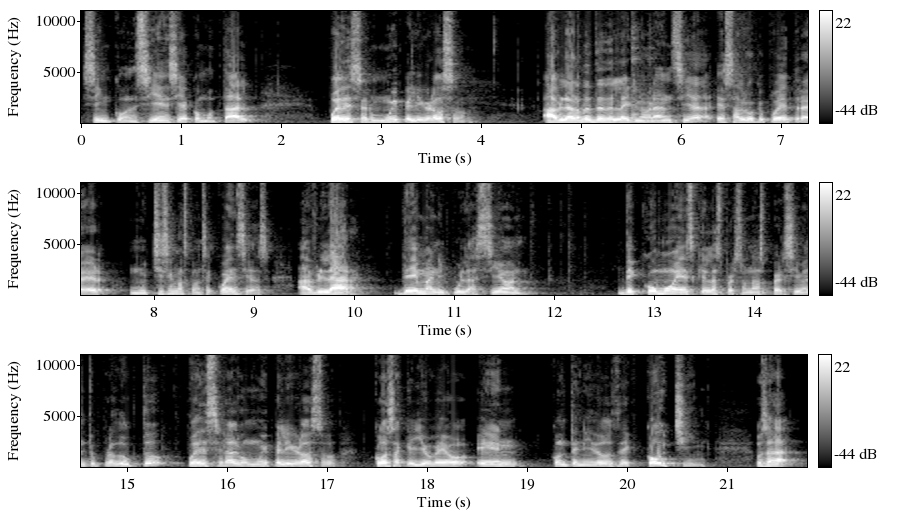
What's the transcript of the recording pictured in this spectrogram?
sin conciencia como tal puede ser muy peligroso. Hablar desde la ignorancia es algo que puede traer muchísimas consecuencias. Hablar de manipulación, de cómo es que las personas perciben tu producto, puede ser algo muy peligroso, cosa que yo veo en contenidos de coaching. O sea,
